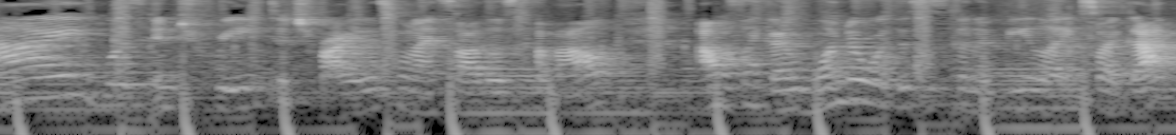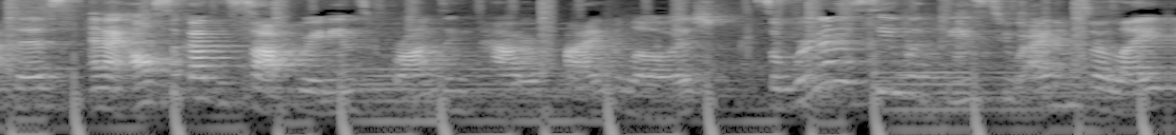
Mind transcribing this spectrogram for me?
I was intrigued to try this when I saw this come out. I was like, I wonder what this is gonna be like. So I got this, and I also got the Soft Radiance Bronzing Powder by Glowish. So we're gonna see what these two items are like.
